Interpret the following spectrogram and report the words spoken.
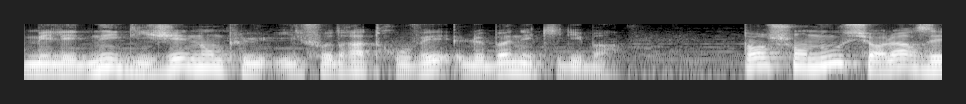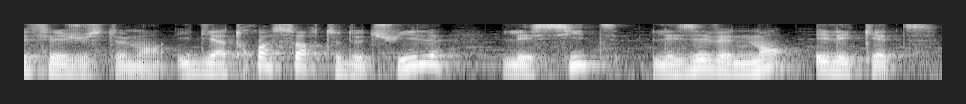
mais les négliger non plus, il faudra trouver le bon équilibre. Penchons-nous sur leurs effets justement. Il y a trois sortes de tuiles, les sites, les événements et les quêtes.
